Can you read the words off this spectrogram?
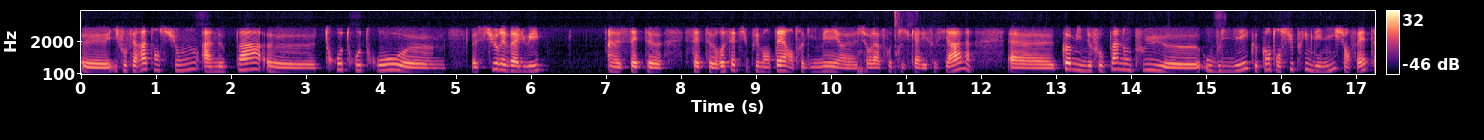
euh, il faut faire attention à ne pas euh, trop, trop, trop euh, surévaluer cette, cette recette supplémentaire, entre guillemets, sur la fraude fiscale et sociale. comme il ne faut pas non plus oublier que quand on supprime des niches, en fait,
